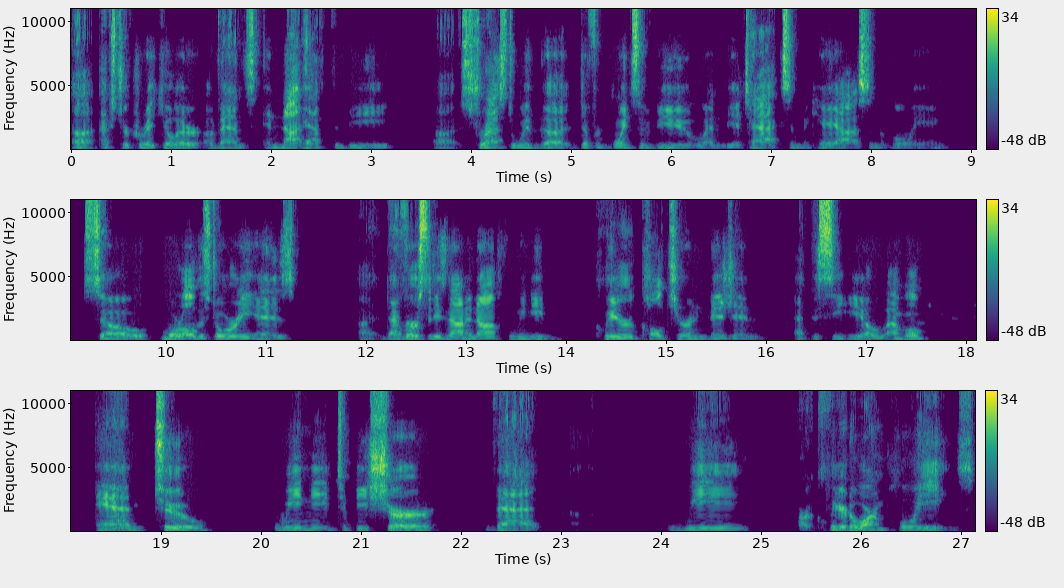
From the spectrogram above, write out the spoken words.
uh, extracurricular events and not have to be uh, stressed with the different points of view and the attacks and the chaos and the bullying. So, moral of the story is uh, diversity is not enough. We need clear culture and vision at the CEO level. And two, we need to be sure that we are clear to our employees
